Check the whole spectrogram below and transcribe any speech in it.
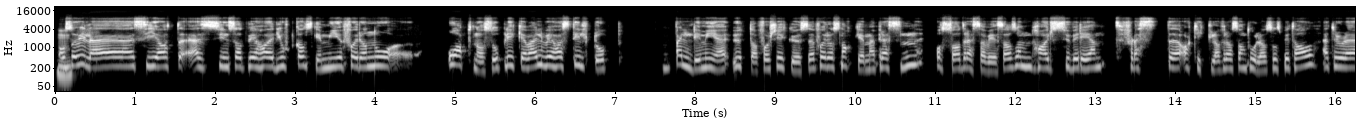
Mm. Og så vil Jeg si at jeg syns at vi har gjort ganske mye for å nå, åpne oss opp likevel. Vi har stilt opp veldig mye utenfor sykehuset for å snakke med pressen, også Adresseavisa, som har suverent flest eh, artikler fra St. Olavs hospital. Jeg tror det,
